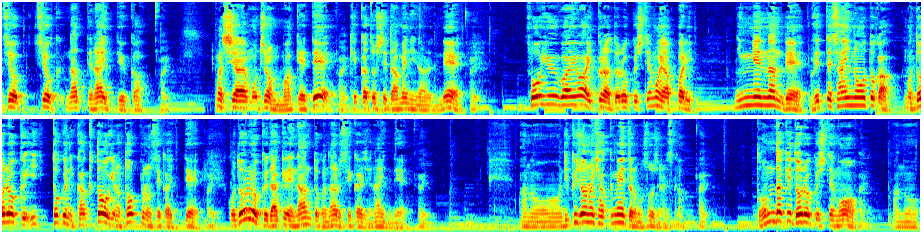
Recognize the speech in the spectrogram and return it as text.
い強く強くなってないっていうか、はい。まあ、試合はもちろん負けてはい結果としてダメになるんではい。そういう場合はいくら努力してもやっぱり人間なんで絶対才能とか、まあ、努力い特に格闘技のトップの世界ってはい。こう努力だけでなんとかなる世界じゃないんで、はい。あのー陸上の 100m もそうじゃないですか。はい。どんだけ努力しても、はい。あの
